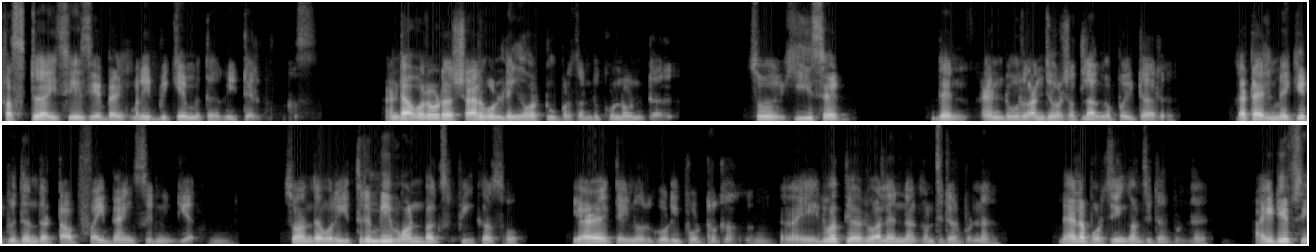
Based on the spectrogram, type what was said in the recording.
First ICICI bank மாதிரி it became with retail focus and அவரோட ஷேர் ஹோல்டிங் அவர் டூ பர்சன்ட் கொண்டு வந்துட்டார். So he set then and ஒரு அஞ்சு வருஷத்தில் அங்கே போயிட்டார். That I make it within the top five banks in India. So அந்த ஒரு திரும்பி ஒன் பாக்ஸ் ஸ்பீக்கர்ஸும் ஏழாயிரத்தி ஐநூறு கோடி போட்டிருக்காங்க. இருபத்தி ஏழு ரூபாலேன்னு நான் கன்சிடர் பண்ணேன். மேலே போடுச்சியும் கன்சிடர் பண்ணேன். ஐடிஎஃப்சி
